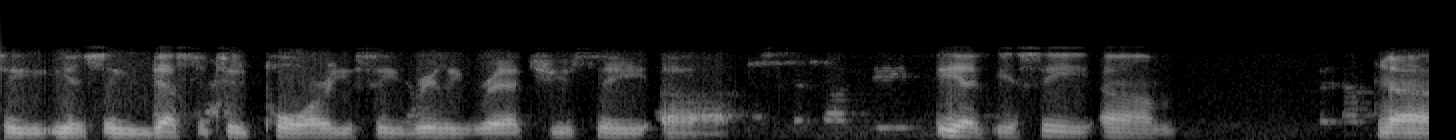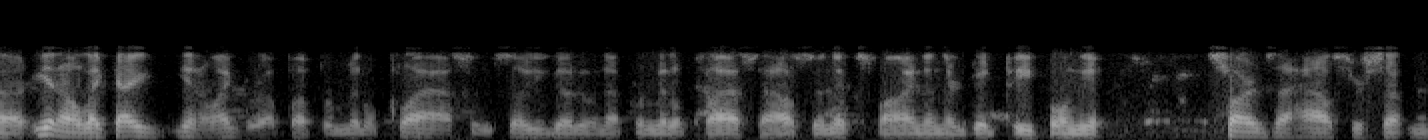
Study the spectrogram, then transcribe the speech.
see you see destitute, poor. You see really rich. You see uh, you, you see um, uh, you know like I you know I grew up upper middle class, and so you go to an upper middle class house, and it's fine, and they're good people, and you as far as the house or something,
